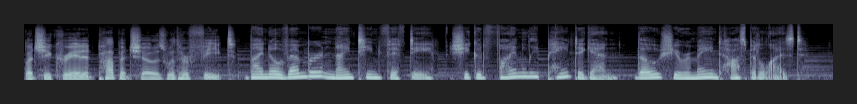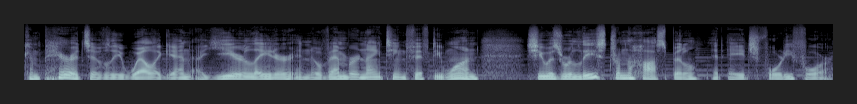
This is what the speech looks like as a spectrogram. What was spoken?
but she created puppet shows with her feet. By November 1950, she could finally paint again, though she remained hospitalized. Comparatively well again, a year later, in November 1951, she was released from the hospital at age 44.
